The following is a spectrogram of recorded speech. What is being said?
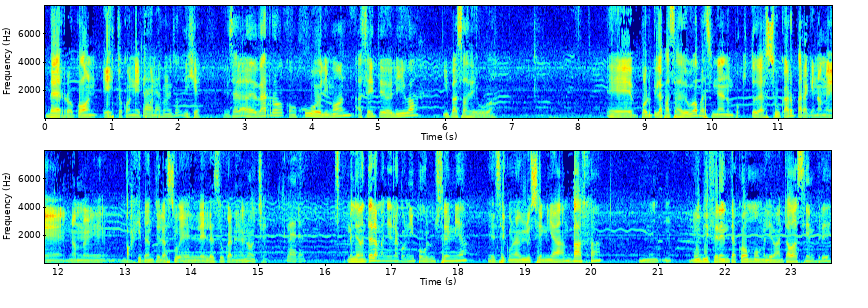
berro con esto, con esto, con esto, con esto, dije ensalada de berro con jugo de limón, aceite de oliva y pasas de uva. Eh, porque las pasas de uva para si me dan un poquito de azúcar para que no me, no me baje tanto el- el azúcar en la noche. Claro. Me levanté a la mañana con hipoglucemia, es decir, con una glucemia baja, muy diferente a cómo me levantaba siempre,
